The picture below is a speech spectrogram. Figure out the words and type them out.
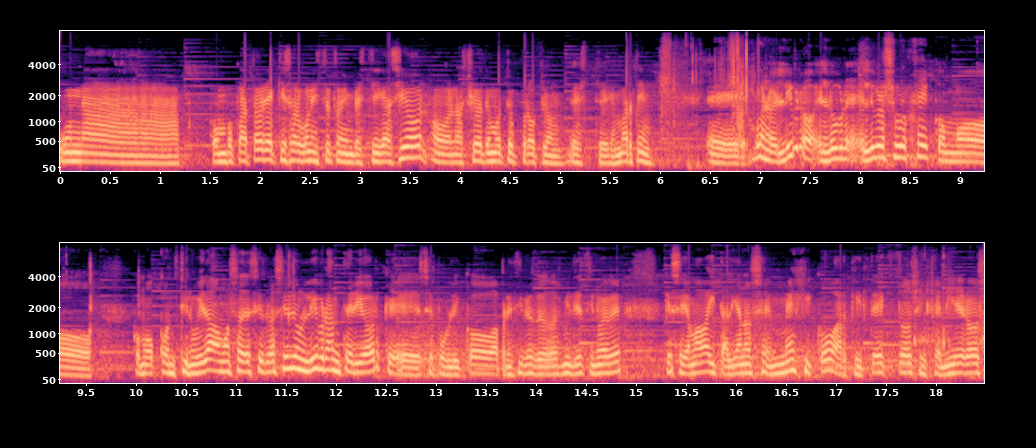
una convocatoria que hizo algún instituto de investigación o nació de motu propio. Este, Martín. Bueno, el libro, el el libro surge como como continuidad, vamos a decirlo así, de un libro anterior que se publicó a principios de 2019 que se llamaba Italianos en México, arquitectos, ingenieros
